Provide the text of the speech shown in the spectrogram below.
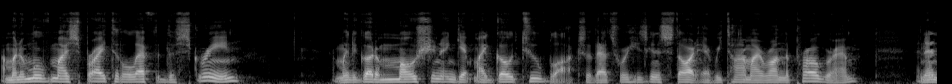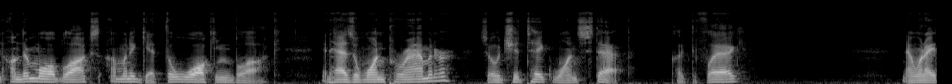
I'm going to move my sprite to the left of the screen. I'm going to go to motion and get my go to block. So that's where he's going to start every time I run the program. And then under more blocks, I'm going to get the walking block. It has a one parameter, so it should take one step. Click the flag. Now when I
